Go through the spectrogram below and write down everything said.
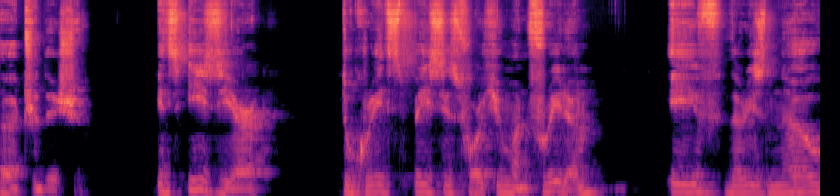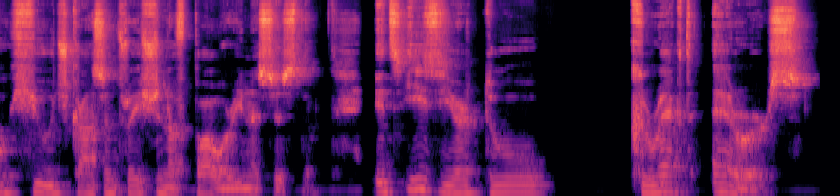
uh, tradition. It's easier to create spaces for human freedom if there is no huge concentration of power in a system. It's easier to correct errors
